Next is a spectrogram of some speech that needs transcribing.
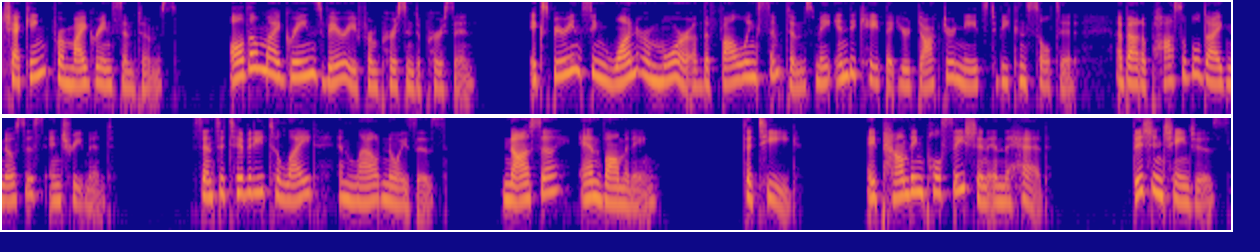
Checking for migraine symptoms. Although migraines vary from person to person, experiencing one or more of the following symptoms may indicate that your doctor needs to be consulted about a possible diagnosis and treatment. Sensitivity to light and loud noises, nausea and vomiting, Fatigue. A pounding pulsation in the head. Vision changes.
